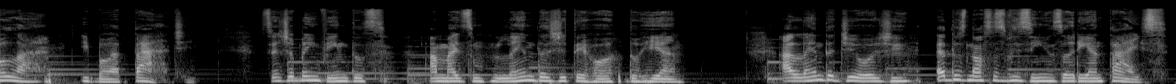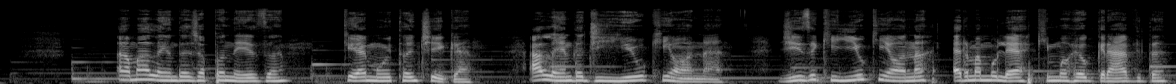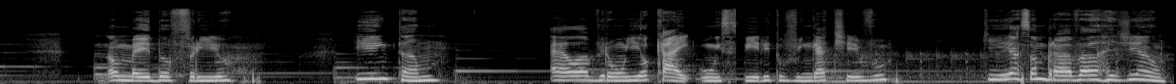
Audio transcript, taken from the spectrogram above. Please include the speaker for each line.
Speaker 1: Olá e boa tarde. Sejam bem-vindos a mais um Lendas de Terror do Rian. A lenda de hoje é dos nossos vizinhos orientais. É uma lenda japonesa que é muito antiga. A lenda de Yukiona. Dizem que Yukiona era uma mulher que morreu grávida no meio do frio. E então ela virou um yokai, um espírito vingativo que assombrava a região.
